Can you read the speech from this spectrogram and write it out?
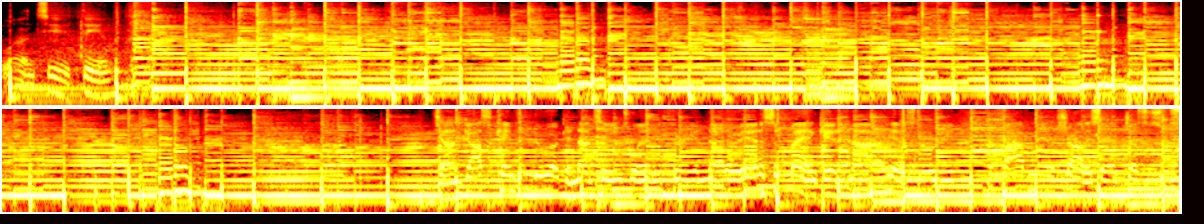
One, two, three. John Goss came through to work in 1923. Another innocent man getting our history.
